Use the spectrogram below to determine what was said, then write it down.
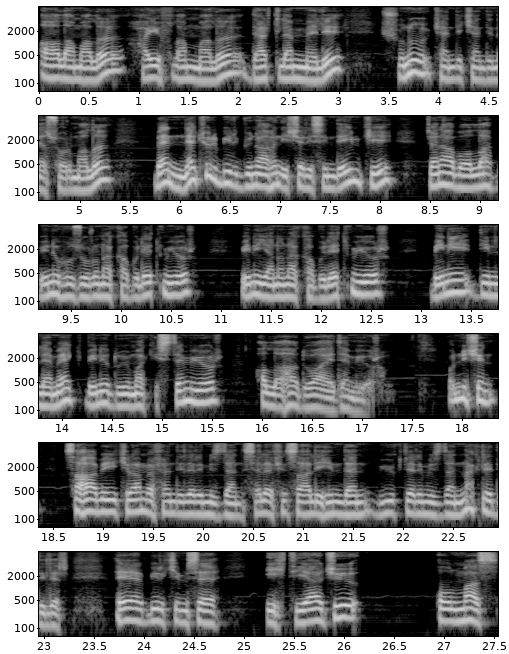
ağlamalı, hayıflanmalı, dertlenmeli, şunu kendi kendine sormalı. Ben ne tür bir günahın içerisindeyim ki Cenab-ı Allah beni huzuruna kabul etmiyor, beni yanına kabul etmiyor, beni dinlemek, beni duymak istemiyor, Allah'a dua edemiyorum. Onun için sahabe-i kiram efendilerimizden, selefi salihinden, büyüklerimizden nakledilir. Eğer bir kimse ihtiyacı olmaz,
